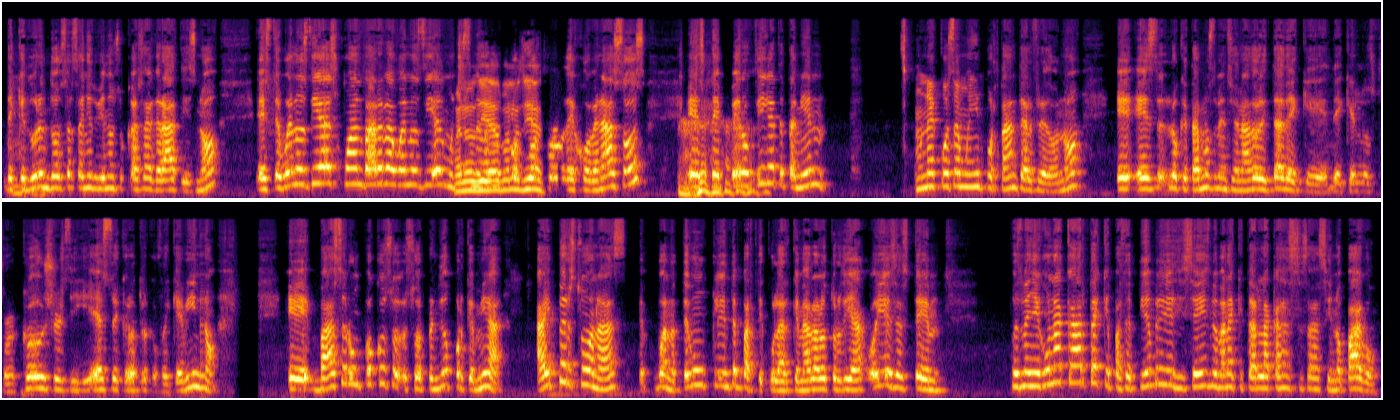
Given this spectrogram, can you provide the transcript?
de que duren dos o tres años viviendo en su casa gratis, ¿no? Este, buenos días, Juan Barba, buenos días, muchísimas buenos días, buenos días. de jovenazos. Este, pero fíjate también una cosa muy importante, Alfredo, ¿no? E, es, lo que estamos mencionando ahorita de que, de que los foreclosures y esto y que el otro que fue que vino. Eh, va a ser un poco sorprendido porque, mira, hay personas, bueno, tengo un cliente en particular que me habla el otro día, oye, es este, pues me llegó una carta que para septiembre 16 me van a quitar la casa si no pago.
